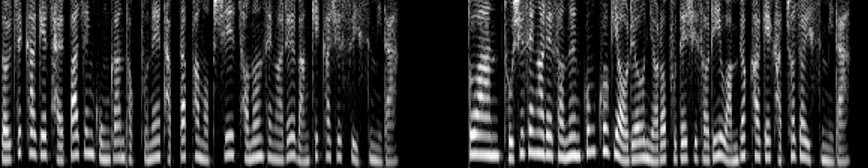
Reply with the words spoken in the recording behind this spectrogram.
널찍하게 잘 빠진 공간 덕분에 답답함 없이 전원 생활을 만끽하실 수 있습니다. 또한 도시 생활에서는 꿈꾸기 어려운 여러 부대 시설이 완벽하게 갖춰져 있습니다.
